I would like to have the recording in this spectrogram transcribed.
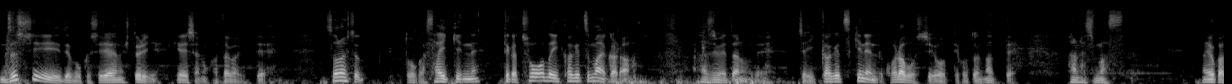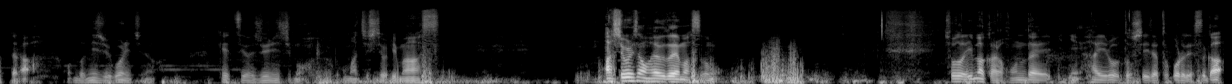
逗子で僕知り合いの一人経営者の方がいて、その人とが最近ね、てかちょうど1ヶ月前から始めたので、じゃあ1ヶ月記念でコラボしようってことになって話します。まあ、よかったら、今度25日の月曜12時もお待ちしております。あ、しおりさんおはようございます。どうも。ちょうど今から本題に入ろうとしていたところですが、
